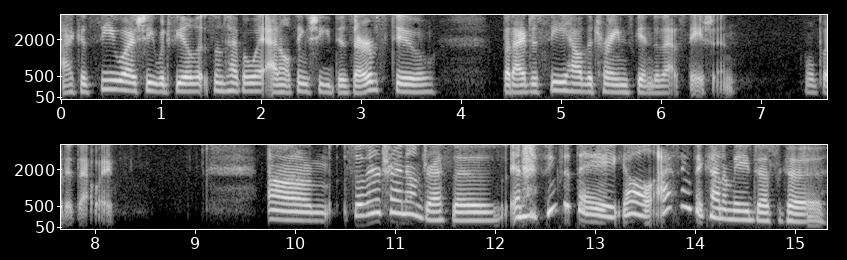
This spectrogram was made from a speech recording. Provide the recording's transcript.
I could see why she would feel that some type of way. I don't think she deserves to, but I just see how the trains get into that station. We'll put it that way. Um, so they're trying on dresses, and I think that they, y'all, I think they kind of made Jessica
